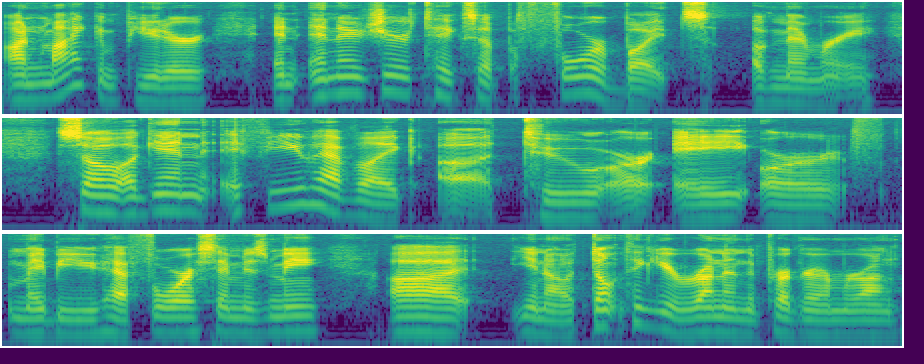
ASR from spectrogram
On my computer, an integer takes up 4 bytes of memory. So again, if you have like uh, 2 or 8 or maybe you have 4 same as me, uh, you know, don't think you're running the program wrong.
